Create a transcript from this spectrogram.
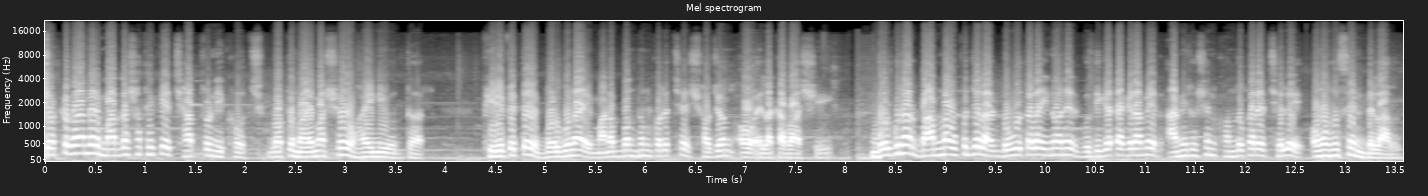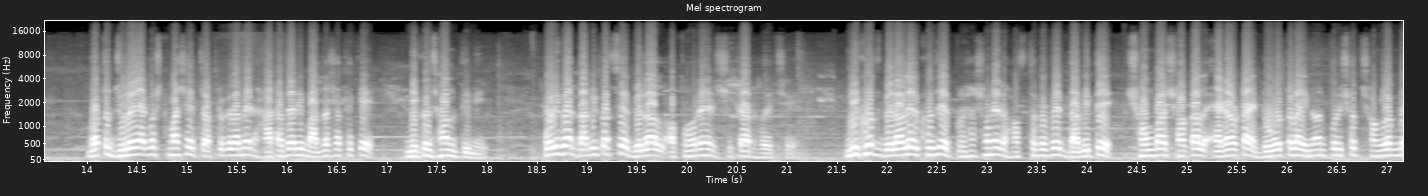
চট্টগ্রামের মাদ্রাসা থেকে ছাত্র নিখোঁজ। গত নয় মাসেও হয়নি উদ্ধার। ফিরে পেতে বরগুনায় মানববন্ধন করেছে স্বজন ও এলাকাবাসী। বরগুনার বামনা উপজেলার ডৌতলা ইউনিয়নের গুদিগাটা গ্রামের আমির হোসেন খন্দকারের ছেলে অমর হোসেন বেলাল। গত জুলাই আগস্ট মাসে চট্টগ্রামের হাটাজারি মাদ্রাসা থেকে নিখোঁজ হন তিনি। পরিবার দাবি করছে বেলাল অপহরণের শিকার হয়েছে। নিখোঁজ বেলালের খোঁজে প্রশাসনের হস্তক্ষেপের দাবিতে সোমবার সকাল এগারোটায় ডোবতলা ইউনিয়ন পরিষদ সংলগ্ন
